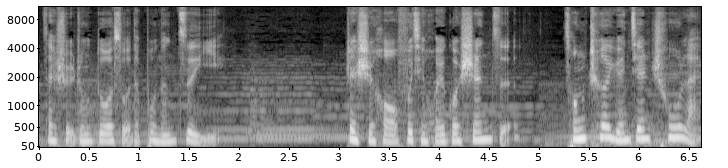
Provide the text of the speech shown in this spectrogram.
在水中哆嗦得不能自已。这时候，父亲回过身子，从车辕间出来，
